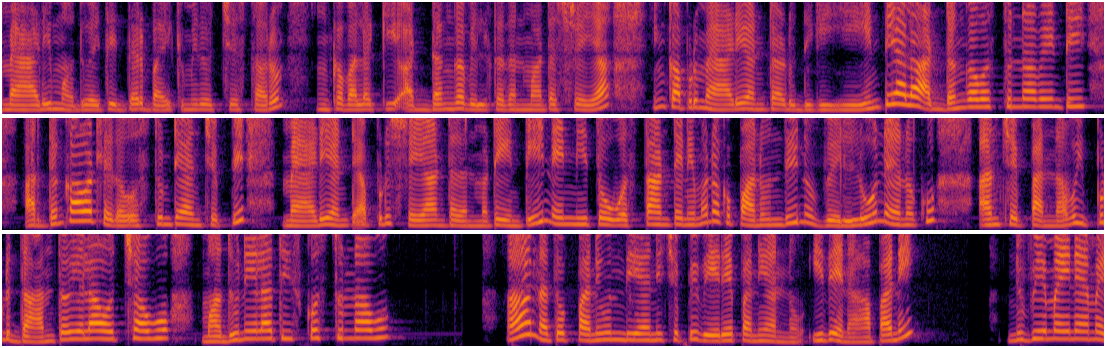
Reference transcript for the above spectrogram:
మ్యాడీ మధు అయితే ఇద్దరు బైక్ మీద వచ్చేస్తారు. ఇంకా వాళ్ళకి అడ్డంగా వెళ్తుంది శ్రేయ. ఇంకా అప్పుడు మ్యాడీ అంటాడు దిగి ఏంటి అలా అడ్డంగా వస్తున్నావేంటి? అర్థం కావట్లేదా వస్తుంటే? అని చెప్పి మ్యాడీ అంటే అప్పుడు శ్రేయ అంటదనమాట ఏంటి? నేను నీతో వస్తా అంటేనేమో నాకు పని ఉంది నువ్వు వెళ్ళు నేను అని చెప్పి అన్నావు ఇప్పుడు దాంతో ఎలా వచ్చావు? మధుని ఎలా తీసుకొస్తున్నావు? నాతో పని ఉంది అని చెప్పి వేరే పని అన్నావు. ఇదేనా ఆ పని? నువ్వేమైనా ఆమె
